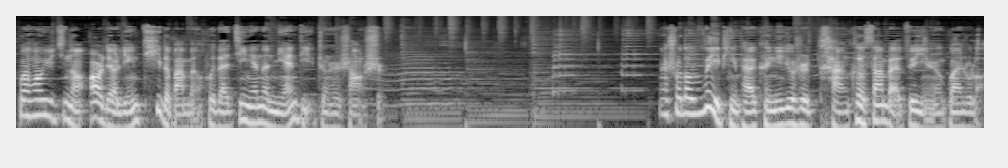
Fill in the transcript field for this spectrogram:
官方预计呢二点零 T 的版本会在今年的年底正式上市。那说到魏品牌，肯定就是坦克三百最引人关注了。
